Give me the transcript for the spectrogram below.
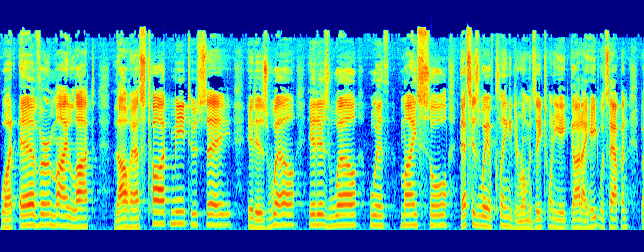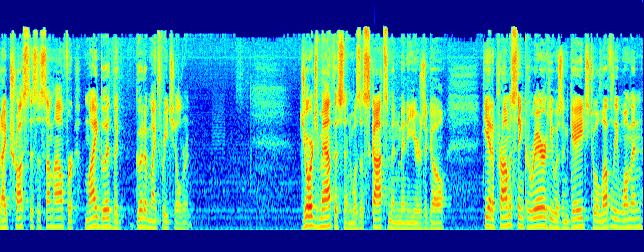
whatever my lot, thou hast taught me to say, It is well, it is well with my soul. That's his way of clinging to Romans 8:28. God, I hate what's happened, but I trust this is somehow for my good, the good of my three children. George Matheson was a Scotsman many years ago. He had a promising career. He was engaged to a lovely woman.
